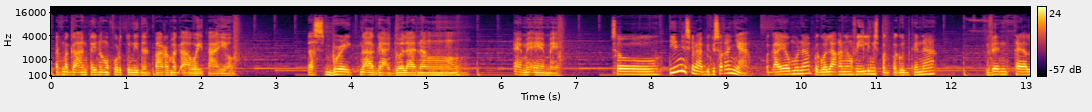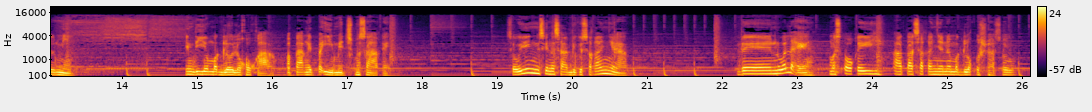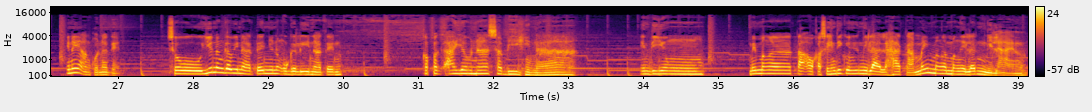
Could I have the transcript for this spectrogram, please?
at mag-aantay ng oportunidad para mag-away tayo. Tapos break na agad, wala nang eme-eme. So, yun yung sinabi ko sa kanya. Pag ayaw mo na, pag wala ka ng feelings, pag pagod ka na, then tell me hindi yung magloloko ka, papangit pa image mo sa akin. So, yun yung sinasabi ko sa kanya. Then, wala eh. Mas okay ata sa kanya na magloko siya. So, hinayaan ko na din. So, yun ang gawin natin, yun ang ugaliin natin. Kapag ayaw na, sabihin na. Hindi yung... May mga tao kasi, hindi ko nila lahat ha, may mga mangilan-ngilan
